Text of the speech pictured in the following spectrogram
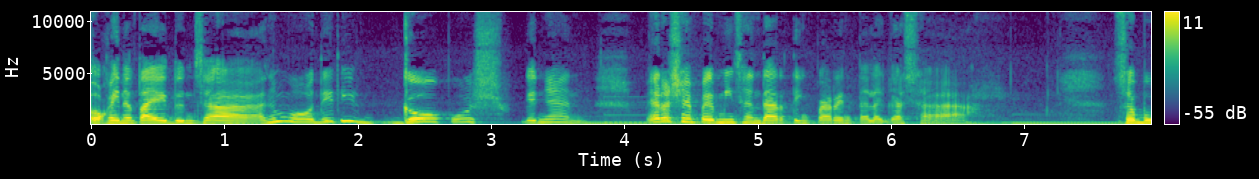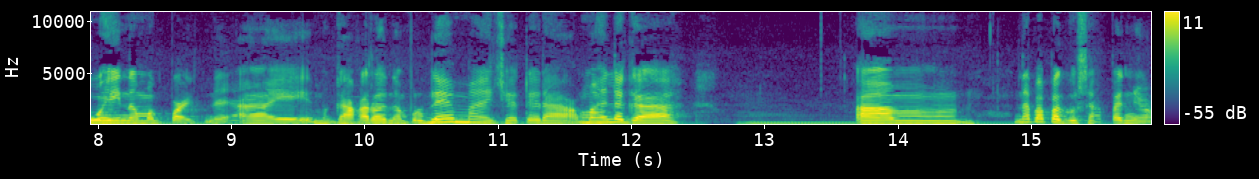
okay na tayo dun sa, ano mo, dating go, push, ganyan. Pero syempre, minsan darating pa rin talaga sa sa buhay ng magpartner ay magkakaroon ng problema, etc. Ang mahalaga, um, napapag-usapan nyo,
